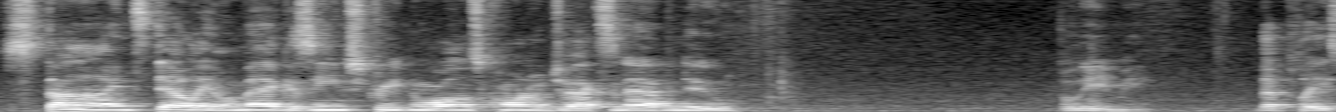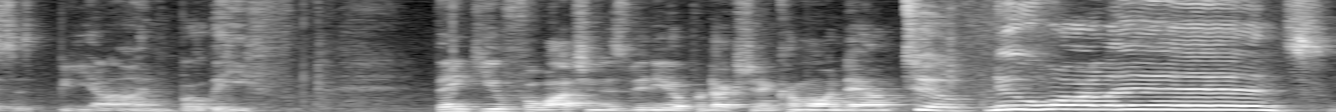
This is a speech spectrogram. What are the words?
Stein's Deli on Magazine Street, New Orleans, corner Jackson Avenue. Believe me, that place is beyond belief. Thank you for watching this video production and come on down to New Orleans!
